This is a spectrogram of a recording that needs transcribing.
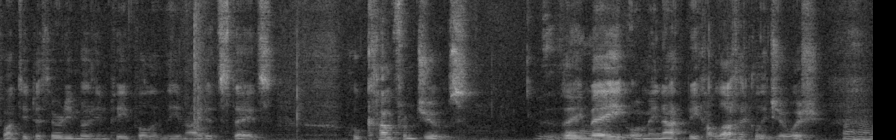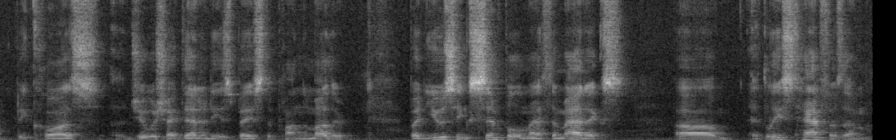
20 to 30 million people in the United States who come from Jews. They mm-hmm. may or may not be halachically Jewish mm-hmm. because Jewish identity is based upon the mother. But using simple mathematics, um, at least half of them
